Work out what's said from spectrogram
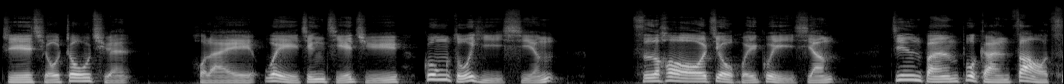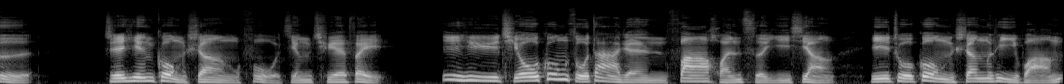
只求周全。后来未经结局，公祖已行，此后就回桂乡。今本不敢造次。”只因共生负经缺费，意欲求公祖大人发还此一项，以助共生立往，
